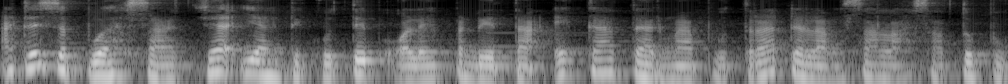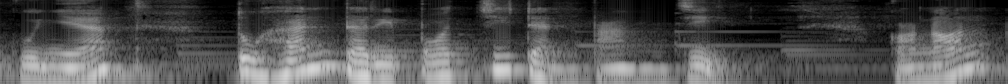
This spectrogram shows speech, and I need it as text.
Ada sebuah sajak yang dikutip oleh pendeta Eka Dharma Putra dalam salah satu bukunya, Tuhan dari Poci dan Panci. Konon,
